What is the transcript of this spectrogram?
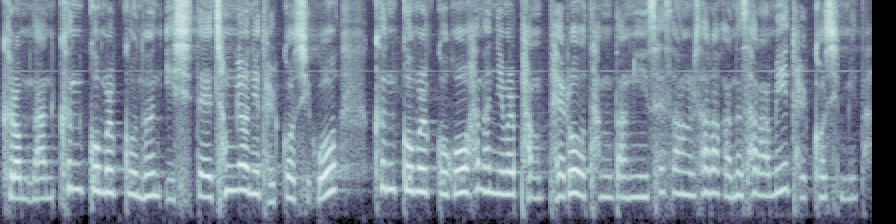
그럼 난 큰 꿈을 꾸는 이 시대의 청년이 될 것이고 큰 꿈을 꾸고 하나님을 방패로 당당히 세상을 살아가는 사람이 될 것입니다.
